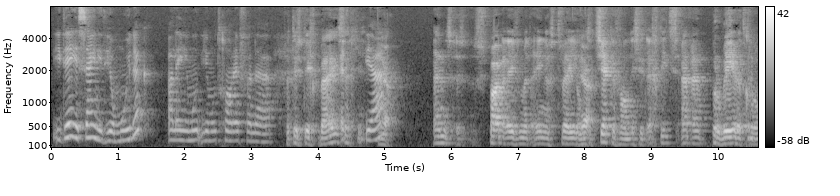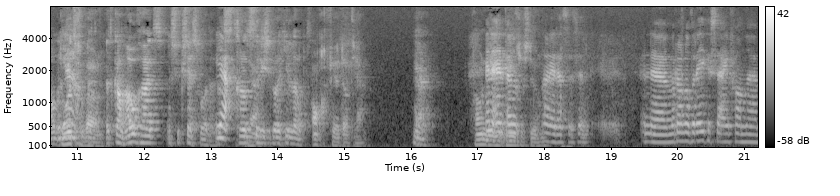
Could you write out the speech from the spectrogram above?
ideeën zijn niet heel moeilijk. Alleen je moet, je moet gewoon even, eh, Het is dichtbij, zeg je. ja, Ja. En spar even met één of twee om Ja. te checken van is dit echt iets. En, en probeer het gewoon. Doe Ja. het gewoon. Het kan hooguit een succes worden. Dat Ja. is het grootste Ja. risico dat je loopt. Ongeveer dat, ja. Ja. Gewoon En- en- en- doen. Nou nee, dat is een, een eh, Ronald Reagan zei van, ehm,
